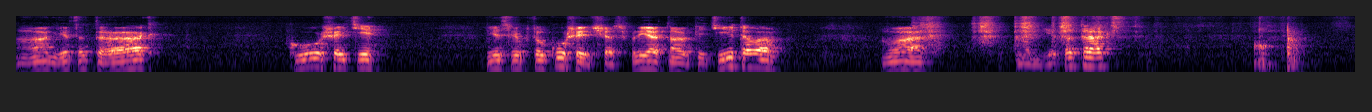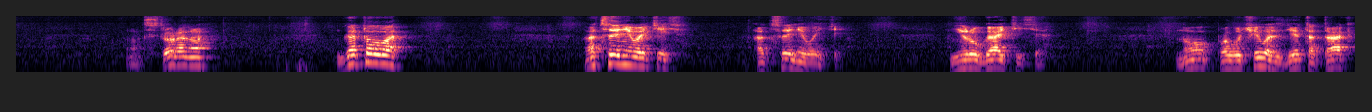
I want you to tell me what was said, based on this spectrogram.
А, где-то так. Кушайте. Если кто кушает сейчас, приятного аппетита вам. Вот. Ну, где-то так. в сторону. Готово. Оценивайтесь. Оценивайте. Не ругайтесь. Но получилось где-то так.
